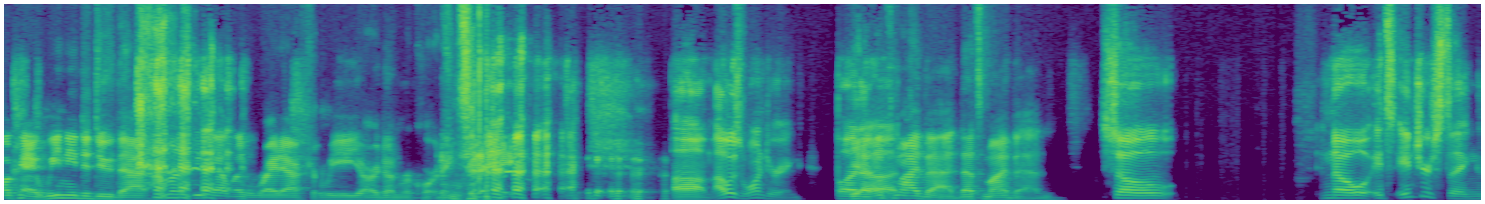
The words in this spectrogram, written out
Okay, we need to do that. I'm gonna do that like right after we are done recording today. um, I was wondering, but yeah, uh, that's my bad. That's my bad. so no, it's interesting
